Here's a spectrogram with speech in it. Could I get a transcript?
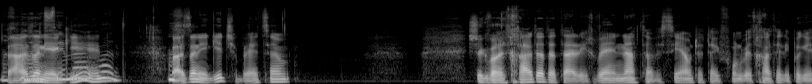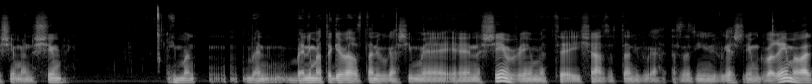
ואז אני אגיד, ואז אני אגיד שבעצם, שכבר התחלת את התהליך והנעת וסיימת את האבחון והתחלת להיפגש עם אנשים, עם, בין, בין אם אתה גבר אז אתה נפגש עם uh, נשים, ואם את אישה אז אתה נפגש, אז אני נפגשת עם גברים, אבל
